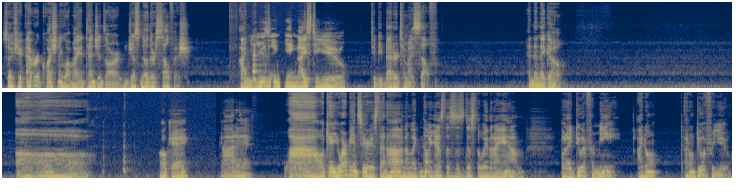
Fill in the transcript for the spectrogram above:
So if you're ever questioning what my intentions are, just know they're selfish. I'm using being nice to you to be better to myself. And then they go, Oh, Okay. Got it. Wow. Okay, you are being serious then, huh? And I'm like, no, yes, this is just the way that I am. But I do it for me. I don't I don't do it for you.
